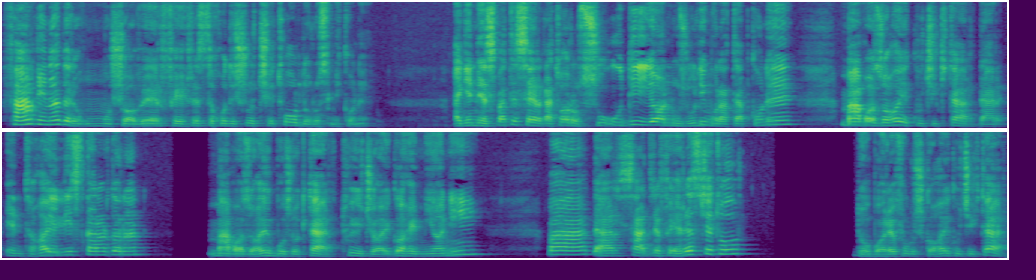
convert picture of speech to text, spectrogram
فرقی نداره اون مشاور فهرست خودش رو چطور درست می‌کنه. اگه نسبت سرقت ها رو سعودی یا نزولی مرتب کنه مغازه های کوچکتر در انتهای لیست قرار دارن مغازه های بزرگتر توی جایگاه میانی و در صدر فهرست چطور؟ دوباره فروشگاه های کوچکتر.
